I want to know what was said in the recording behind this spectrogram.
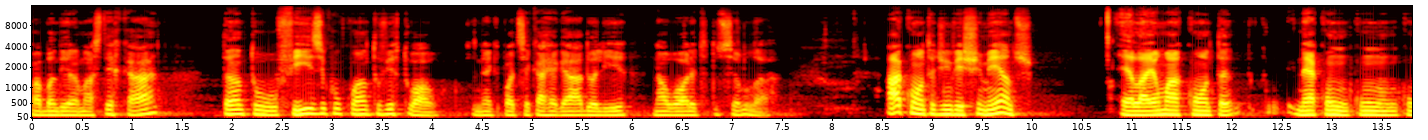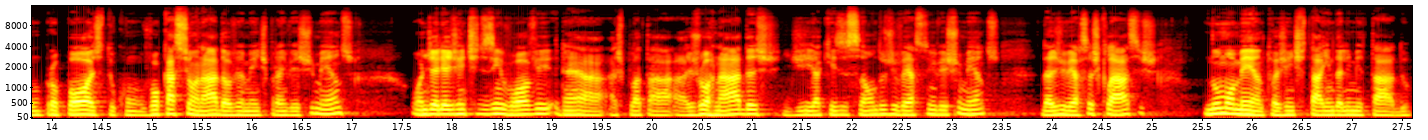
com a bandeira Mastercard, tanto físico quanto virtual, né, que pode ser carregado ali na wallet do celular. A conta de investimentos, ela é uma conta né, com, com, com um propósito, com, vocacionada, obviamente, para investimentos, onde ali a gente desenvolve né, as, as jornadas de aquisição dos diversos investimentos, das diversas classes. No momento, a gente está ainda limitado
